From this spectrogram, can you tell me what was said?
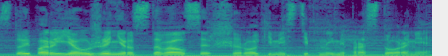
С той поры я уже не расставался с широкими степными просторами.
